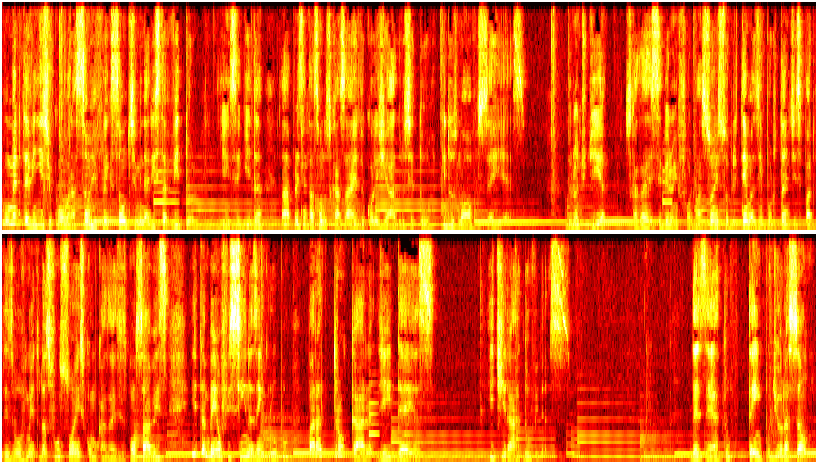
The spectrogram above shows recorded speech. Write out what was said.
O momento teve início com a oração e reflexão do seminarista Vitor, em seguida, a apresentação dos casais do colegiado do setor e dos novos CRS. Durante o dia, os casais receberam informações sobre temas importantes para o desenvolvimento das funções como casais responsáveis e também oficinas em grupo para trocar de ideias e tirar dúvidas. Deserto, tempo de oração.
